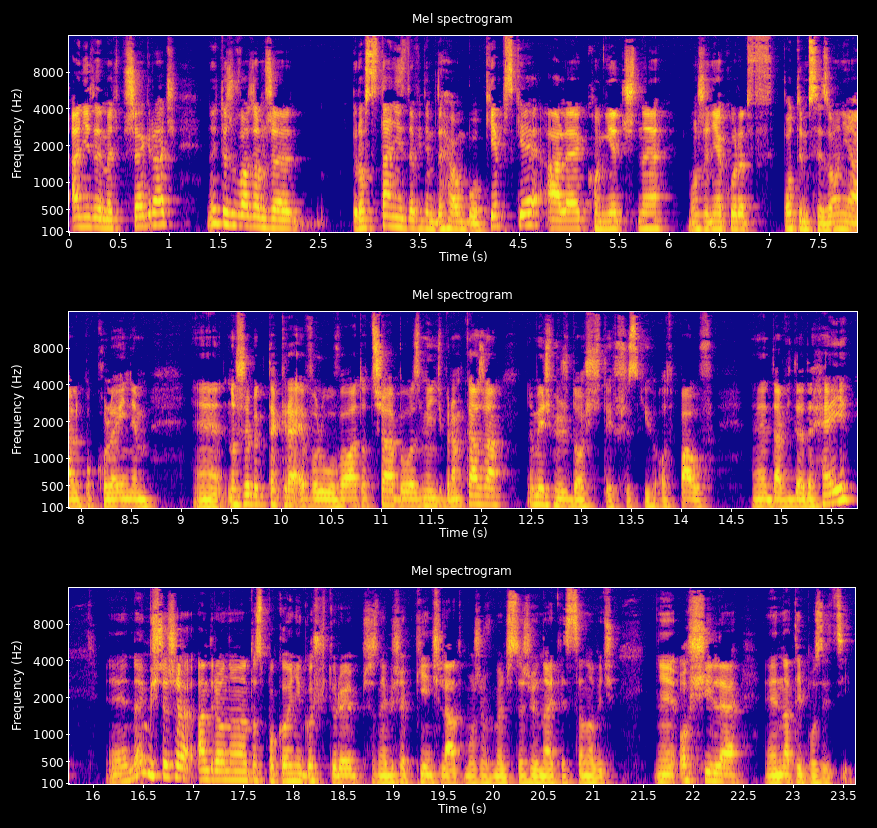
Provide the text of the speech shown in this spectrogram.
a nie ten mecz przegrać. No i też uważam, że rozstanie z Dawidem Dechaą było kiepskie, ale konieczne, może nie akurat po tym sezonie, ale po kolejnym E, no żeby ta gra ewoluowała, to trzeba było zmienić bramkarza. No mieliśmy już dość tych wszystkich odpałów e, Dawida De Gea. E, no i myślę, że Andre Onana to spokojnie gość, który przez najbliższe 5 lat może w Manchester United stanowić o sile na tej pozycji.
